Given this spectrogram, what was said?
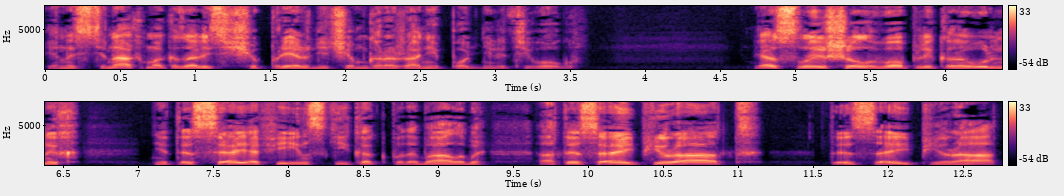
и на стенах мы оказались еще прежде, чем горожане подняли тревогу. Я слышал вопли караульных не Тесей Афинский, как подобало бы, а Тесей Пират, Тесей Пират.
